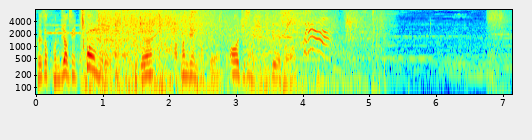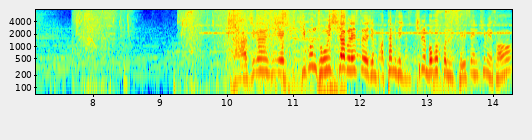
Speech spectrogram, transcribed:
그래서 권주 학생이 처음으로 지금 바탕 게임 갔어요. 어 지금 비교해서 자 지금 이제 기분 좋은 시작을 했어요. 지금 바텀에서 2킬을 먹었거든요. 제일 센 팀에서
